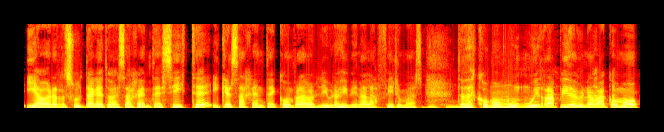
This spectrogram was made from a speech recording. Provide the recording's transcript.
y ahora resulta que toda esa gente existe y que esa gente compra los libros y viene a las firmas. Entonces como muy, muy rápido y una va como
